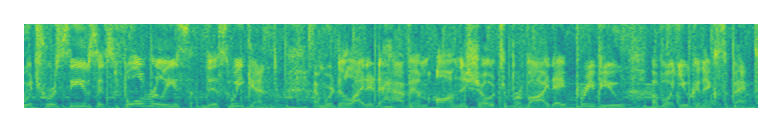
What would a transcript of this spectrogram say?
which receives its full release this weekend. And we're delighted to have him on the show to provide a preview of what you can expect.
